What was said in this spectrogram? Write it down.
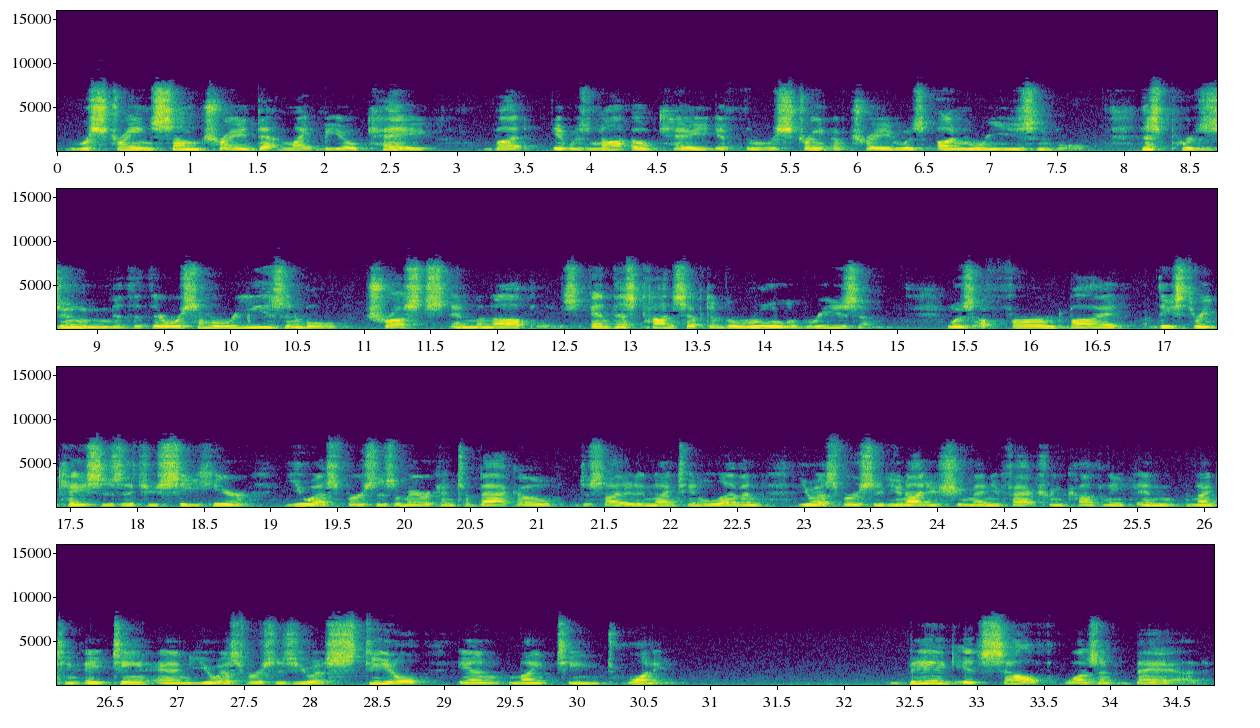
restrained some trade, that might be okay, but it was not okay if the restraint of trade was unreasonable. This presumed that there were some reasonable trusts and monopolies. And this concept of the rule of reason was affirmed by these three cases that you see here U.S. versus American Tobacco, decided in 1911, U.S. versus United Shoe Manufacturing Company in 1918, and U.S. versus U.S. Steel in 1920. Big itself wasn't bad,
